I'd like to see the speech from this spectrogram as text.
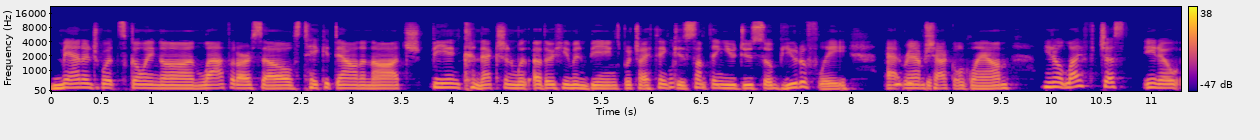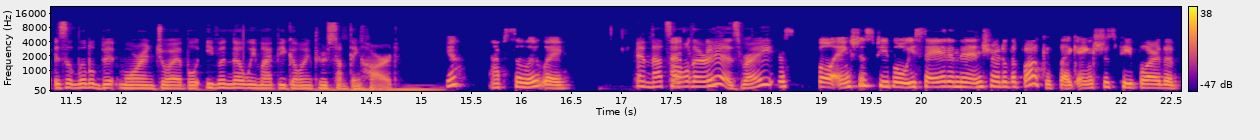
manage what's going on, laugh at ourselves, take it down a notch, be in connection with other human beings, which I think is something you do so beautifully at Ramshackle Glam, you know, life just, you know, is a little bit more enjoyable, even though we might be going through something hard. Yeah, absolutely. And that's all there is, right? Well, anxious people, we say it in the intro to the book. It's like anxious people are the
